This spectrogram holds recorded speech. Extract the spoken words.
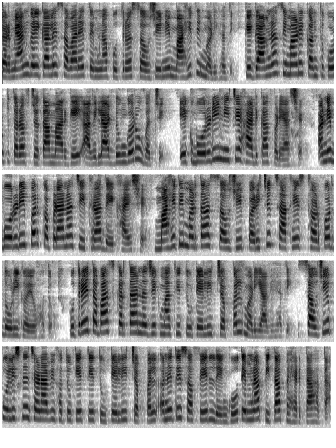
દરમિયાન ગઈકાલે સવારે તેમના પુત્ર સવજીને માહિતી મળી હતી કે ગામના સીમાડે કંથકોટ તરફ જતા માર્ગે આવેલા ડુંગરો વચ્ચે એક બોરડી નીચે હાડકા પડ્યા છે અને બોરડી પર કપડાના ચીથરા દેખાય છે. માહિતી મળતા સવજી પરિચિત સાથે સ્થળ પર દોડી ગયો હતો. પુત્રે તપાસ કરતા નજીકમાંથી તૂટેલી ચપ્પલ મળી આવી હતી. સવજીએ પોલીસને જણાવ્યું હતું કે તે તૂટેલી ચપ્પલ અને તે સફેદ લેંગો તેમના પિતા પહેરતા હતા.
